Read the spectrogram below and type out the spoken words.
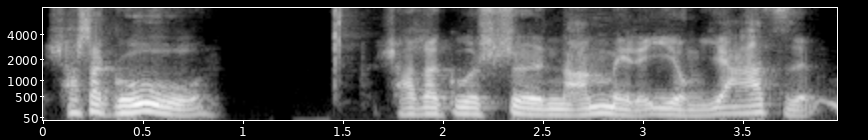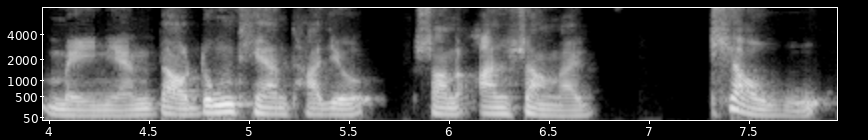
查沙姑，查沙姑是南美的一种鸭子，每年到冬天它就上到岸上来跳舞，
